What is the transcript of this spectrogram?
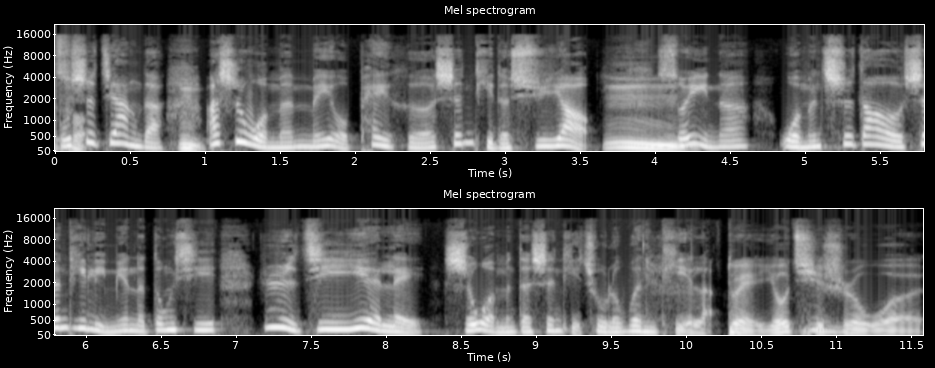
不是这样的，而是我们没有配合身体的需要，嗯，所以呢，我们吃到身体里面的东西日积月累，使我们的身体出了问题了。对，尤其是我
